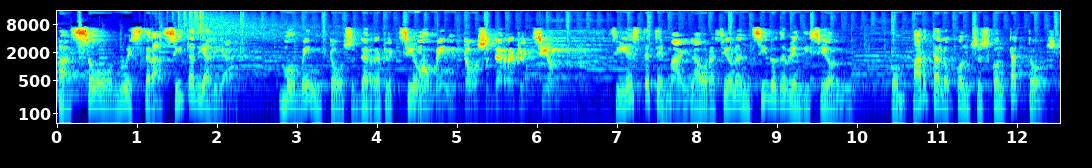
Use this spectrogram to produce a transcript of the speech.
Pasó nuestra cita diaria. Momentos de reflexión. Momentos de reflexión. Si este tema y la oración han sido de bendición, compártalo con sus contactos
